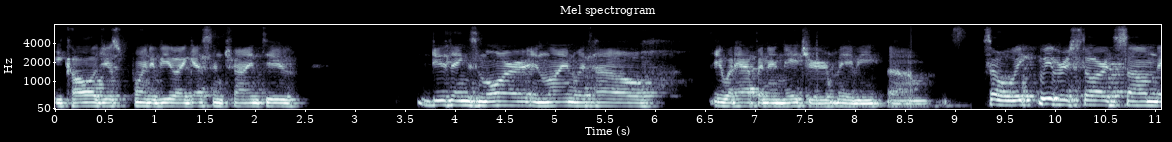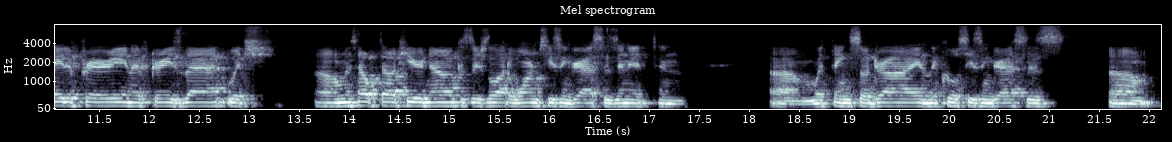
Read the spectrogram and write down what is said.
ecologist point of view, I guess, and trying to do things more in line with how it would happen in nature, maybe. Um, so we, we've restored some native prairie, and I've grazed that, which um, has helped out here now because there's a lot of warm season grasses in it, and um, with things so dry and the cool season grasses, um,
